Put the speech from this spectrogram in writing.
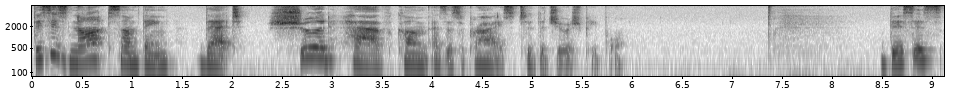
This is not something that should have come as a surprise to the Jewish people. This is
